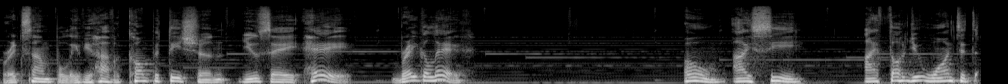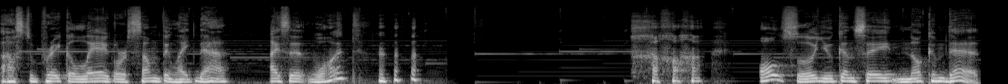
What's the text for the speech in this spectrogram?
For example, if you have a competition, you say, hey, break a leg. Oh, I see. I thought you wanted us to break a leg or something like that. I said, what? Also, you can say knock him dead.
